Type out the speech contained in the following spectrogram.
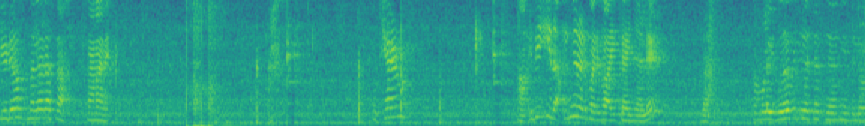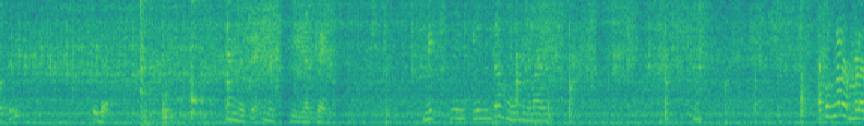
വീഡിയോ. നല്ല രസമാണ് കാണാൻ ഓക്കെ ആ ഇത് ഇതാ ഇങ്ങനെ ഒരു പരിവായി കഴിഞ്ഞാൽ ഇതാ നമ്മൾ വേവിച്ച് വെച്ച കിഴങ്ങ് ഇതിലോട്ട് ഇടുക. എന്നിട്ട് മിക്സ് ചെയ്യുക guys mixing in the moonlight അപ്പോൾ നിങ്ങൾ നമ്മളെ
